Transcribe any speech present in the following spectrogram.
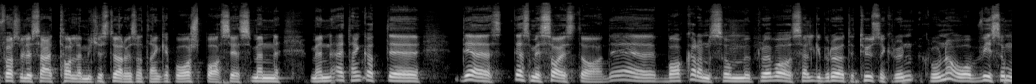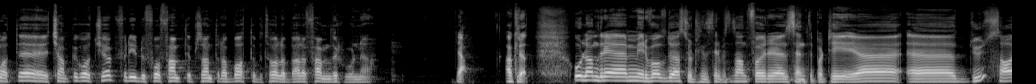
først vil jeg si at Tallet er mye større hvis man tenker på årsbasis. Men, men jeg tenker at eh, det, det som jeg sa i stad, det er bakeren som prøver å selge brød til 1000 kroner og overbevise om at det er kjempegodt kjøp fordi du får 50% rabatt og betaler bare 500 kroner. Ja, akkurat. Ole André Myhrvold, du er stortingsrepresentant for eh, Senterpartiet. Eh, Du sa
